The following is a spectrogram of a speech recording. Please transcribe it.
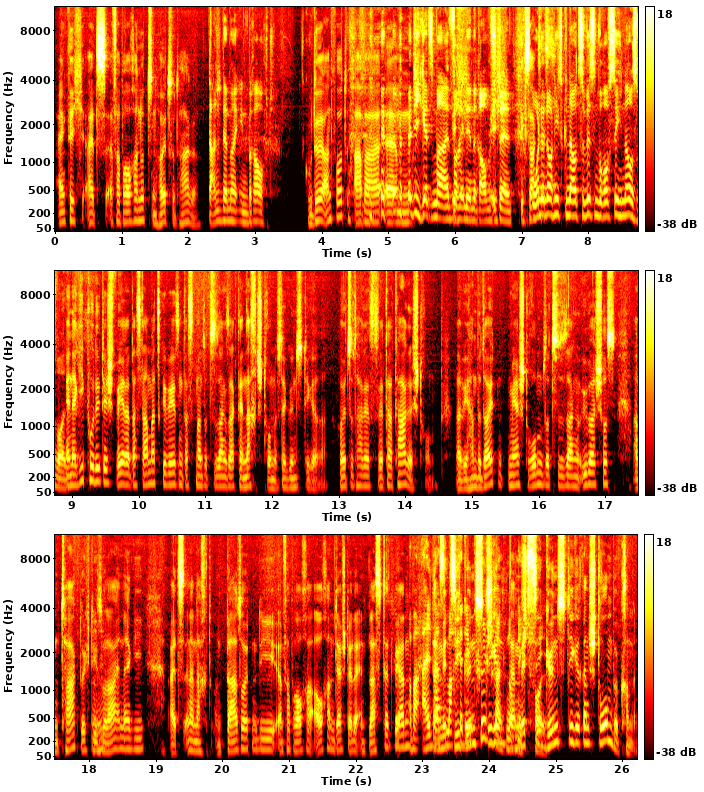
eigentlich als Verbraucher nutzen heutzutage? Dann, wenn man ihn braucht. Gute Antwort, aber ähm, Würde ich jetzt mal einfach in den Raum ich- stellen, ich sag ohne noch nicht genau zu wissen, worauf Sie hinaus wollen. energiepolitisch wäre das damals gewesen, dass man sozusagen sagt, der Nachtstrom ist der günstigere. Heutzutage ist es der Tagesstrom, weil wir haben bedeutend mehr Strom sozusagen im Überschuss am Tag durch Mhm. die Solarenergie als in der Nacht. Und da sollten die äh, Verbraucher auch an der Stelle entlastet werden, Aber all das damit, macht sie, ja den günstigen, damit sie günstigeren Strom bekommen.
